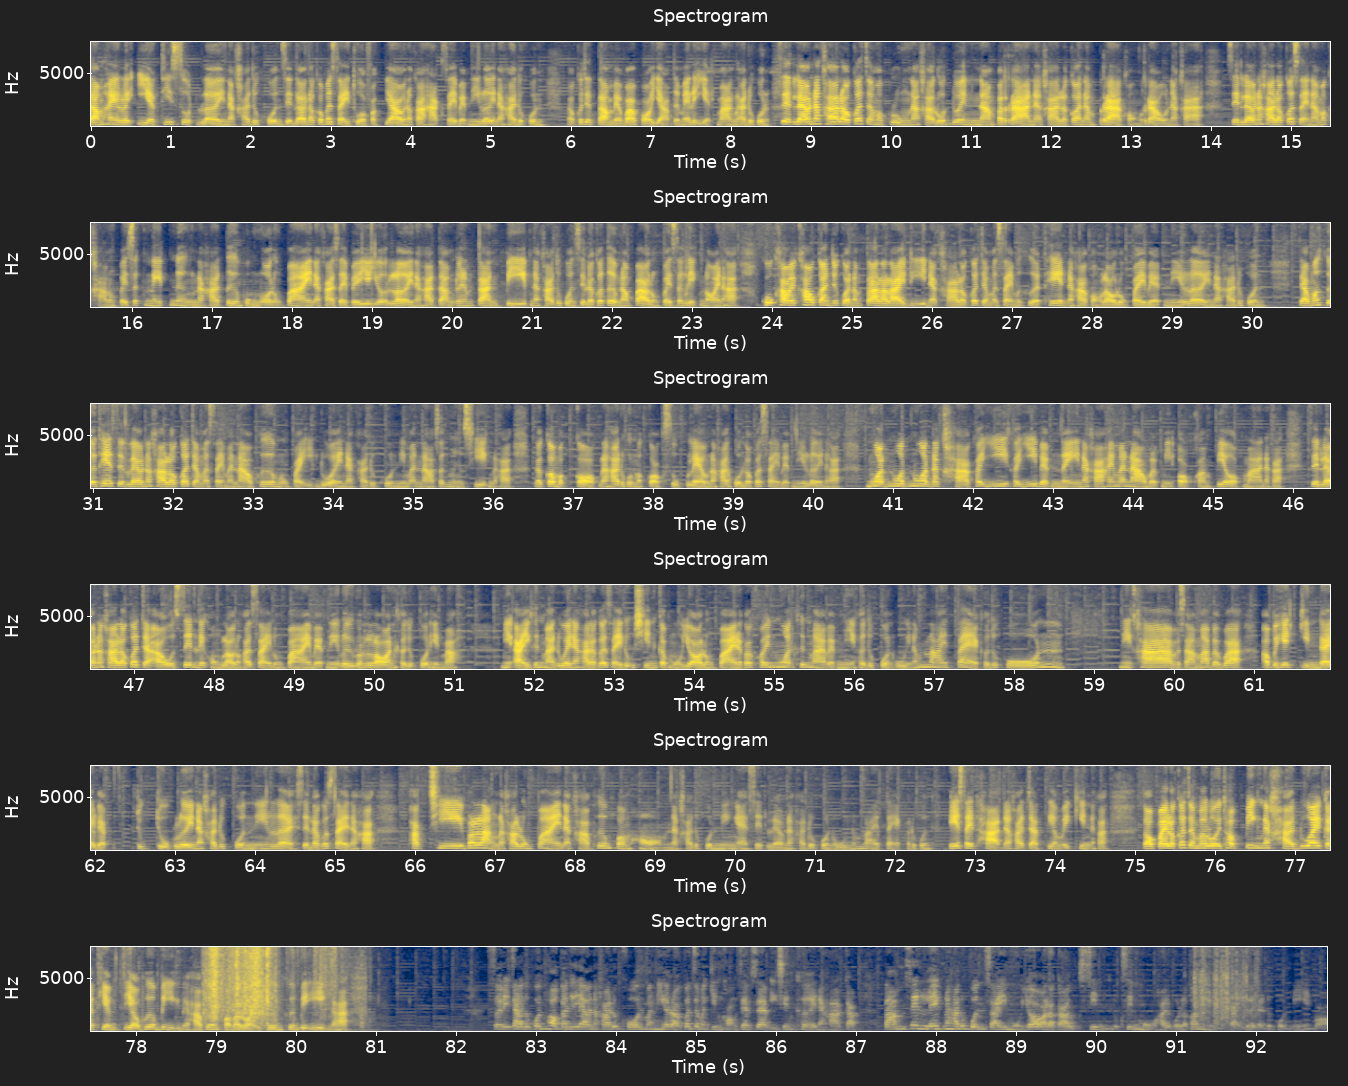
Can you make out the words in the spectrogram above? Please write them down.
ตำให้ละเอียดที่สุดเลยนะคะ ทุกคนเสร็จแล้วเราก็ไปใส่ถั่วฝักยาวนะคะหักใส่แบบนี้เลยนะคะ ทุกคนเราก็จะตำแบบว่าพอหยาบแต่ไม่ละเอียดมากนะคะ ทุกคนเสร็จแล้วนะคะ เราก็จะมาปรุงนะคะรสด้วยน้ำปลาร้านะคะ แล้วก็น้ำปลาของเรานะคะ เสร็จแล้วนะคะ เราก็ใส่น้ำมะขามลงไปสักนิดหนึ่งนะคะ เติมผงนัวลงไปนะคะ ใส่ไปเยอะๆเลยนะคะ ตามด้วยน้ำตาลปี๊บนะคะ ทุกคนเสร็จแล้วก็เติมน้ำเปล่าลงไปสักเล็กน้อยนะคะคลุกเคล้าให้เข้ากันจนกว่าน้ำตาลละลายดีนะคะแล้วก็จะมาใส่มะเขือเทศนะคะ ของเราลงไปแบบนี้เลยนะคะ ทุกคน จากมะเขือเทศเสร็จแล้วนะคะ เราก็จะมาใส่มะนาวเพิ่มลงไปอีกด้วยนะคะ ทุกคนนี่มะนาวสักหนึ่งชีกนะคะ แล้วก็มะกอกนะคะ ทุกคนมะกอกสุกแล้วนะคะทุกคนเราก็ใส่แบบนี้เลยนะคะ นวดนวดนวดนะคะขยี้ขยี้แบบนี้นะคะ ให้มะนาวแบบมีออกความเปรี้ยวออกมานะคะ เสร็จแล้วนะคะเราก็จะเอาเส้นเล็กของเรานะคะ ใส่ลงไปแบบนี้เลยร้อนๆค่ะทุกคนเห็นปะมีไอขึ้นมาด้วยนะคะ แล้วก็ใส่ลูกชิ้นกับหมูยอลงไป แล้วก็ค่อยนวดขึ้นมาแบบนี้ค่ะทุกคน อุ้ยน้ำลายแตกค่ะทุกคน นี่ค่ะสามารถแบบว่าเอาไปเฮ็ดกินได้แบบจุกๆเลยนะคะ ทุกคนนี่เลยเสร็จแล้วก็ใส่นะคะ ผักชีฝรั่งนะคะลงไปนะคะ เพิ่มความหอมนะคะ ทุกคนนี่ไงเสร็จแล้วนะคะ ทุกคนอู้น้ำลายแตกค่ะทุกคนเทใส่ถาดนะคะ จัดเตรียมไว้กินนะคะ ต่อไปเราก็จะมาโรยท็อปปิ้งนะคะ ด้วยกระเทียมเจียวเพิ่มไปอีกนะคะ เพิ่มความอร่อยเพิ่มขึ้นไปอีกนะคะสวัสดีจ้าทุกคนพอกันนี้แล้วนะคะ ทุกคนวันนี้เราก็จะมากินของแซ่บๆอีกเช่นเคยนะคะ กับ ตำเส้นเล็กนะคะ ทุกคนใส่หมูย่อแล้วก็ลูกสิ้นลูกสิ้นหมูค่ะทุกคนแล้วก็มีหนังไก่ด้วยแต่ทุกคนนี่เห็นบอ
